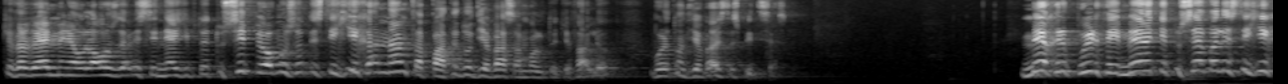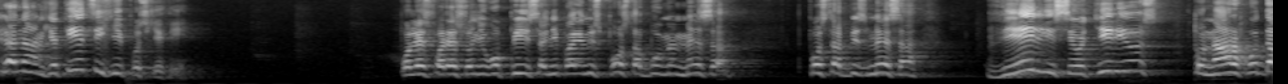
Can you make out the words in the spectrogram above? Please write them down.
και βέβαια έμεινε ο λαός δηλαδή στην Αίγυπτο. Τους είπε όμως ότι στη γη Χανάν θα πάτε. Δεν το διαβάσαμε όλο το κεφάλαιο. Μπορείτε να το διαβάσετε σπίτι σας. Μέχρι που ήρθε η μέρα και τους έβαλε στη γη Χανάν. Γιατί έτσι είχε υποσχεθεί; Πολλές φορές το λιγοποίησαν, είπαν εμείς πώς θα μπούμε μέσα, πώς θα μπεις μέσα. Διέλυσε ο Κύριος τον άρχοντα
